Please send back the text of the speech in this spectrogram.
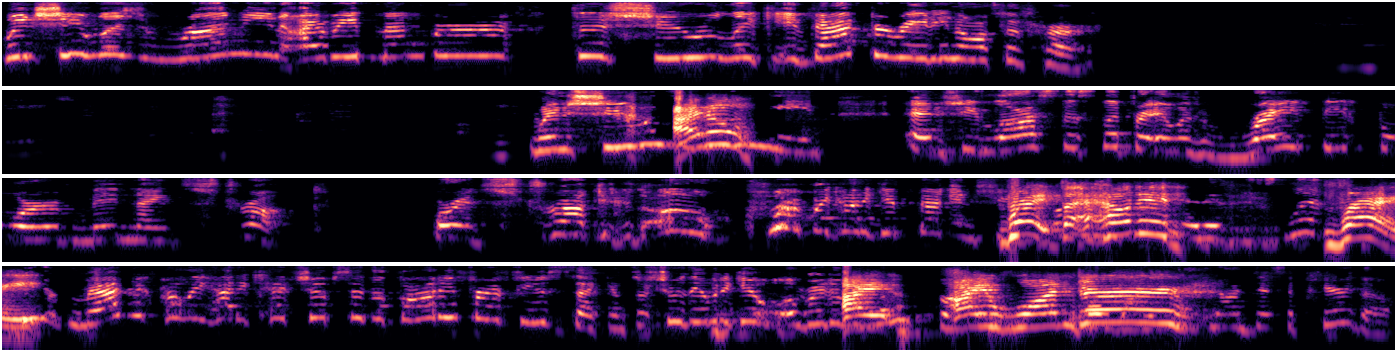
when she was running, I remember the shoe like evaporating off of her. When she was I don't- and she lost the slipper, it was right before midnight struck. Or it struck, and goes, Oh crap, I gotta get back. And she right but how did right Magic probably had to catch up to the body for a few seconds, so she was able to get rid of i i wonder not disappear though.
